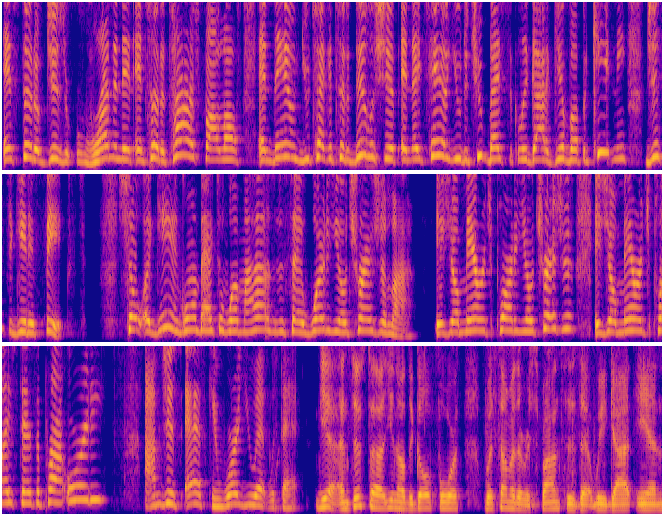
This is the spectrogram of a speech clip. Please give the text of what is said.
instead of just running it until the tires fall off and then you take it to the dealership and they tell you that you basically got to give up a kidney just to get it fixed. So again, going back to what my husband said, where do your treasure lie? Is your marriage part of your treasure? Is your marriage placed as a priority? I'm just asking, where are you at with that? Yeah, and just uh, you know to go forth with some of the responses that we got in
